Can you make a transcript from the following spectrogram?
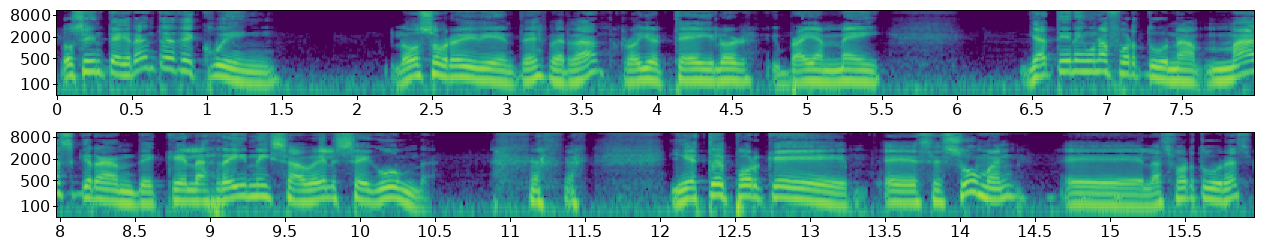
los integrantes de Queen, los sobrevivientes, ¿verdad? Roger Taylor y Brian May, ya tienen una fortuna más grande que la reina Isabel II. y esto es porque eh, se suman eh, las fortunas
